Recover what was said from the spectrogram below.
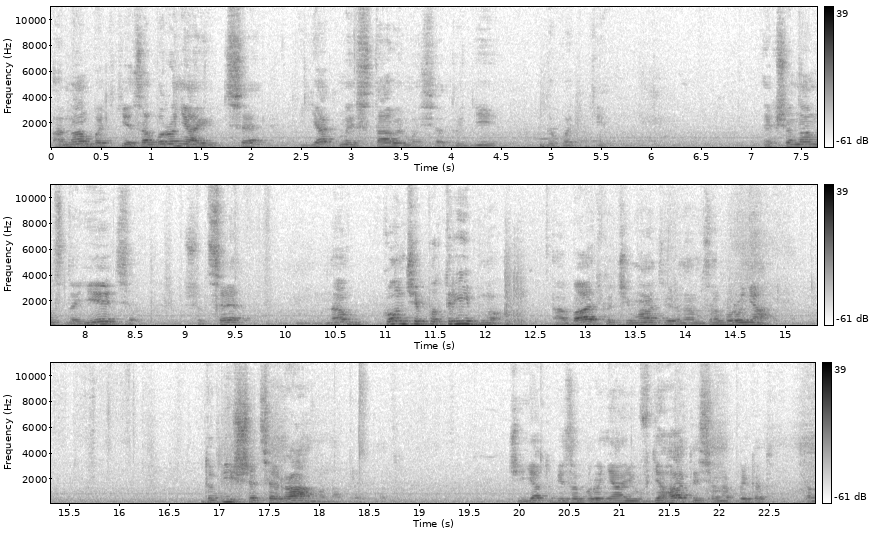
а нам батьки забороняють це, як ми ставимося тоді до батьків? Якщо нам здається, що це нам конче потрібно, а батько чи матір нам забороняє. Тобі ще це рано, наприклад. Чи я тобі забороняю вдягатися, наприклад, там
